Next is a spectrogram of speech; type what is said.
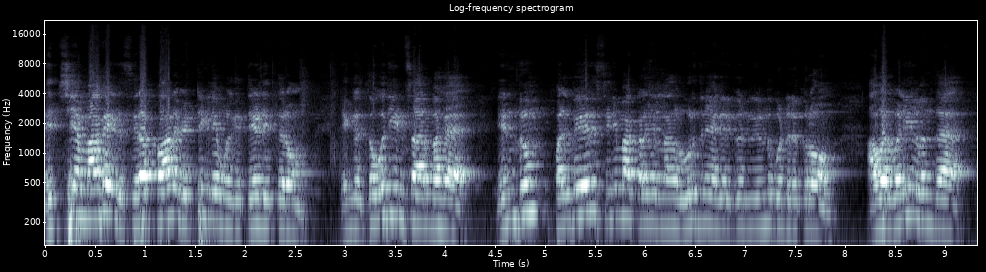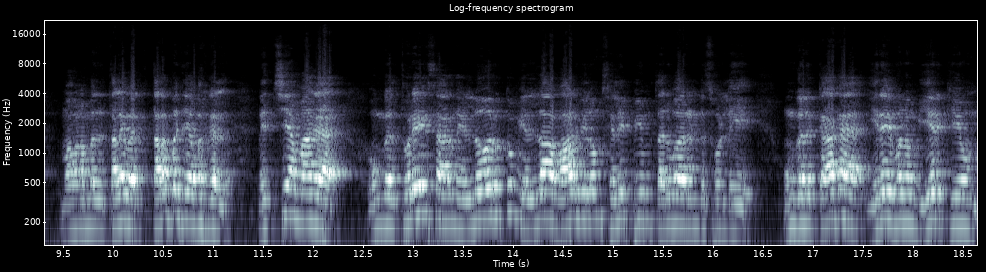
நிச்சயமாக இது சிறப்பான வெற்றிகளை உங்களுக்கு தேடித்தரும் எங்கள் தொகுதியின் சார்பாக என்றும் பல்வேறு சினிமா கலைஞர்கள் நாங்கள் உறுதுணையாக இருக்க- இருந்து கொண்டிருக்கிறோம். அவர் வழியில் வந்த நமது தலைவர் தளபதி அவர்கள் நிச்சயமாக உங்கள் துறையை சார்ந்த எல்லோருக்கும் எல்லா வாழ்விலும் செழிப்பையும் தருவார் என்று சொல்லி உங்களுக்காக இறைவனும் இயற்கையும்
